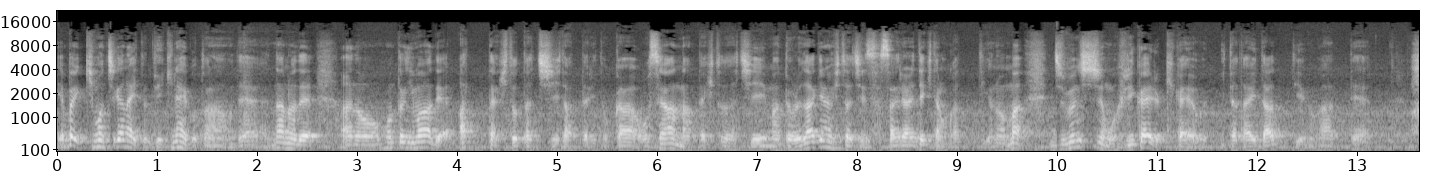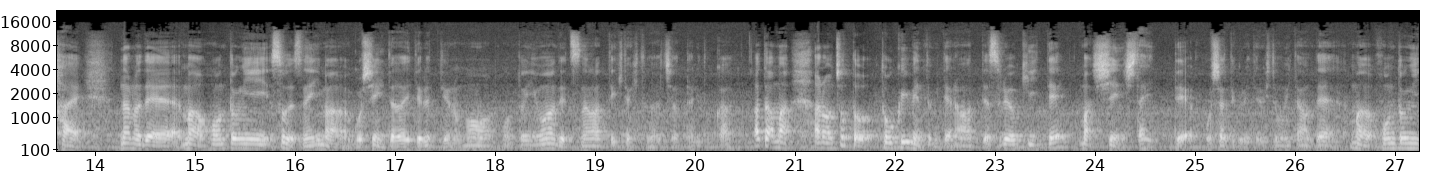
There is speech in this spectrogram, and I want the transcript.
やっぱり気持ちがないとできないことなのでなのであの本当に今まで会った人たちだったりとかお世話になった人たち、まあ、どれだけの人たちに支えられてきたのかっていうのを、まあ、自分自身も振り返る機会をいただいたっていうのがあって。はい、なので、まあ、本当にそうですね。今ご支援いただいてるっていうのも本当に今までつながってきた人たちだったりとかあとは、まあ、あのちょっとトークイベントみたいなのがあってそれを聞いて、まあ、支援したいっておっしゃってくれてる人もいたので、まあ、本当に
